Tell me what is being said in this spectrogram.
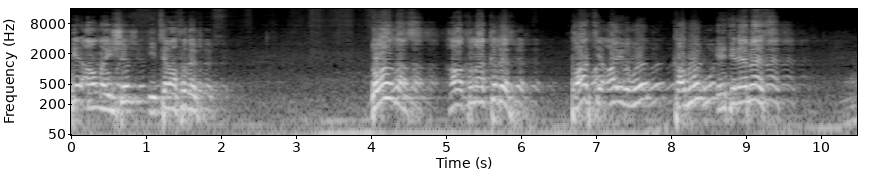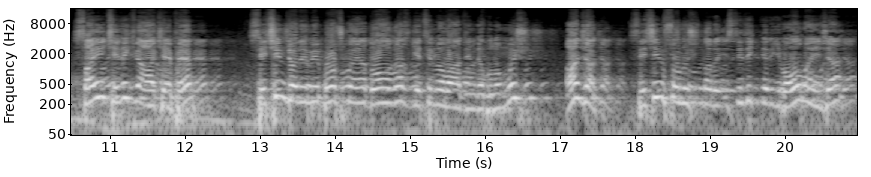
bir anlayışın itirafıdır. Doğalgaz halkın hakkıdır. Parti ayrımı kabul edilemez. Sayın Çelik ve AKP seçim dönemi Borçka'ya doğalgaz getirme vaadinde bulunmuş. Ancak seçim sonuçları istedikleri gibi olmayınca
